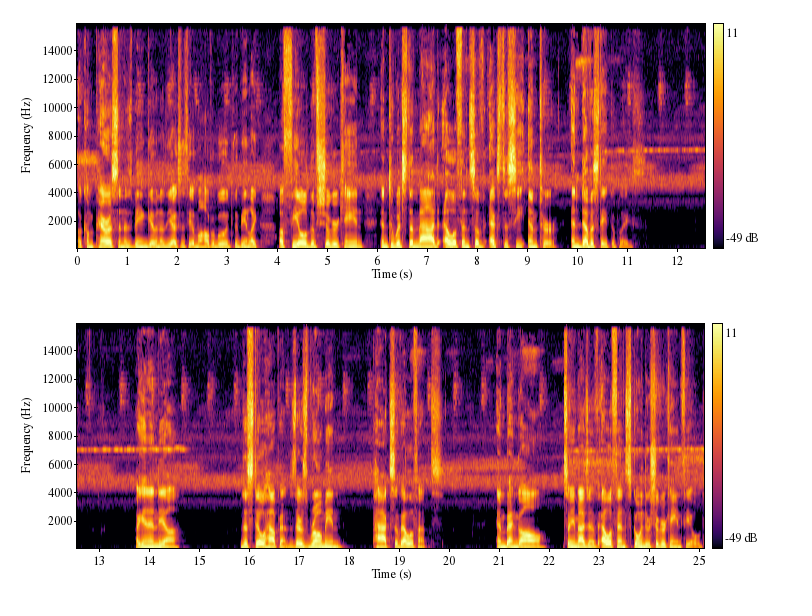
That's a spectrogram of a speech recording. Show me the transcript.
a comparison is being given of the ecstasy of Mahaprabhu to being like a field of sugar cane into which the mad elephants of ecstasy enter and devastate the place. Like in India, this still happens. There's roaming packs of elephants. In Bengal, so you imagine if elephants go into a sugarcane field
